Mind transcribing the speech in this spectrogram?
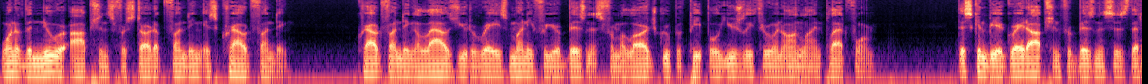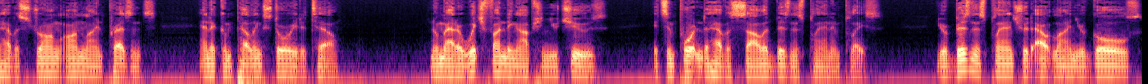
One of the newer options for startup funding is crowdfunding. Crowdfunding allows you to raise money for your business from a large group of people, usually through an online platform. This can be a great option for businesses that have a strong online presence and a compelling story to tell. No matter which funding option you choose, it's important to have a solid business plan in place. Your business plan should outline your goals,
